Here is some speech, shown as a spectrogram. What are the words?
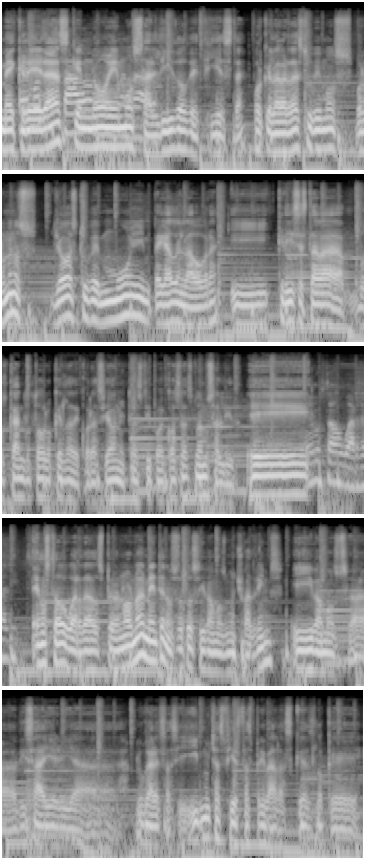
Me creerás que no hemos salido de fiesta, porque la verdad estuvimos, por lo menos yo estuve muy pegado en la obra y Chris estaba buscando todo lo que es la decoración y todo ese tipo de cosas. No hemos salido. Eh, Hemos estado guardaditos. Hemos estado guardados, pero normalmente nosotros íbamos mucho a Dreams, y íbamos a Desire y a lugares así y muchas fiestas privadas, que es lo que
